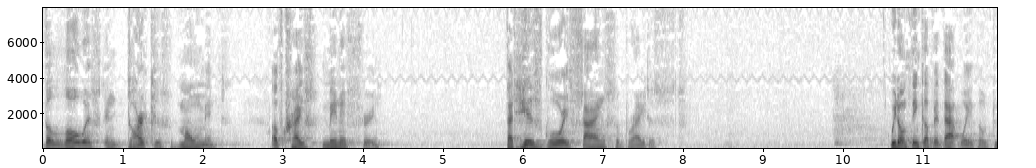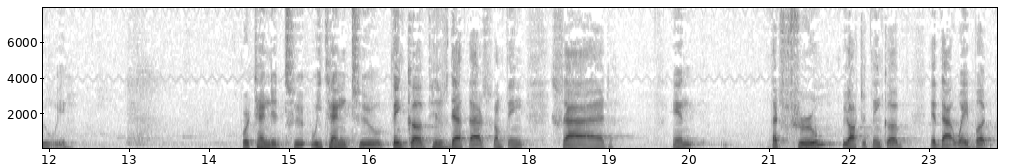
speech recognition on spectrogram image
the lowest and darkest moment of Christ's ministry that his glory shines the brightest. We don't think of it that way, though, do we? We're tended to, we tend to think of his death as something sad, and that's true. We ought to think of it that way, but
